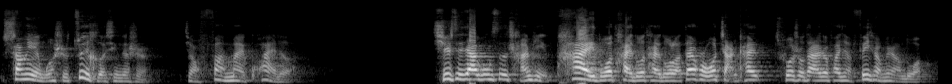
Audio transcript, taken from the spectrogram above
商业模式最核心的是叫贩卖快乐。其实这家公司的产品太多太多太多了，待会儿我展开说的时候，大家就发现非常非常多。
